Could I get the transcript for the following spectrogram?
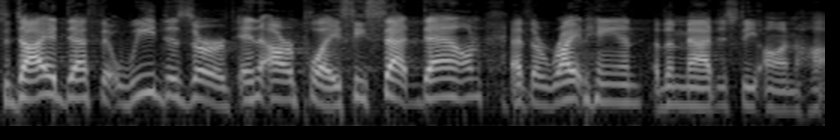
to die a death that we deserved in our place, he sat down at the right hand of the majesty on high.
